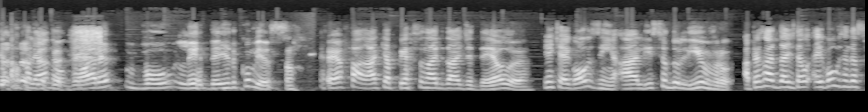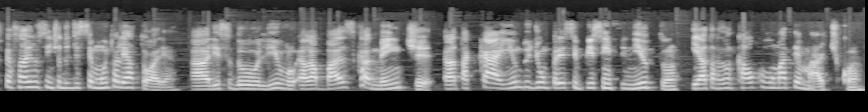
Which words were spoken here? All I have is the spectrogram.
eu falei, ah, não, agora vou ler desde o começo. Eu ia falar que a personalidade dela. Gente, é igualzinha. A Alice do livro. A personalidade dela é igualzinha dessa personagem no sentido de ser muito aleatória. A Alice do livro, ela basicamente. Ela tá caindo de um precipício infinito e ela tá fazendo cálculo matemático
